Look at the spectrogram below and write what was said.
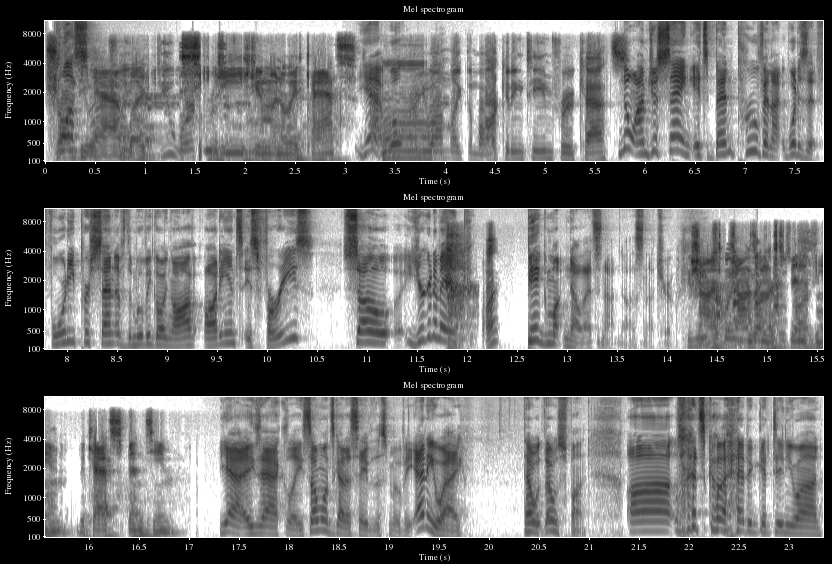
Sean, Plus- Yeah, but do you work for this CG humanoid cats. Yeah, well, Are you on like the marketing team for Cats? No, I'm just saying it's been proven. What is it? Forty percent of the movie going off audience is furries. So you're gonna make What? big money. No, that's not. No, that's not true. Sean, Sean's on the spin team, the cat spin team. Yeah, exactly. Someone's got to save this movie. Anyway, that, wa- that was fun. Uh, let's go ahead and continue on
